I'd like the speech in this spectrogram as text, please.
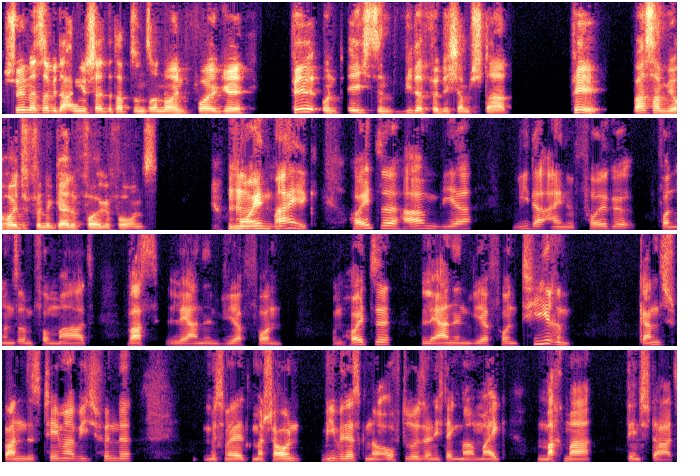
Schön, dass ihr wieder eingeschaltet habt zu unserer neuen Folge. Phil und ich sind wieder für dich am Start. Phil, was haben wir heute für eine geile Folge vor uns? Moin Mike, heute haben wir wieder eine Folge von unserem Format Was lernen wir von? Und heute lernen wir von Tieren. Ganz spannendes Thema, wie ich finde. Müssen wir jetzt mal schauen, wie wir das genau aufdröseln. Ich denke mal, Mike, mach mal den Start.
